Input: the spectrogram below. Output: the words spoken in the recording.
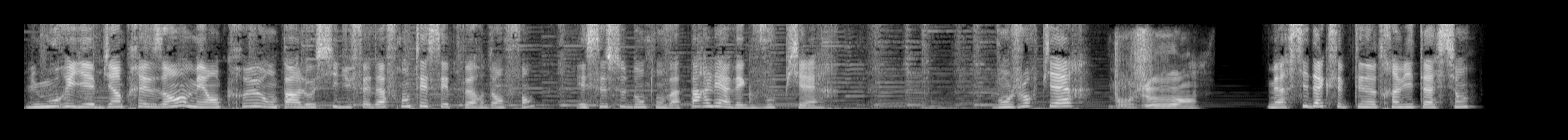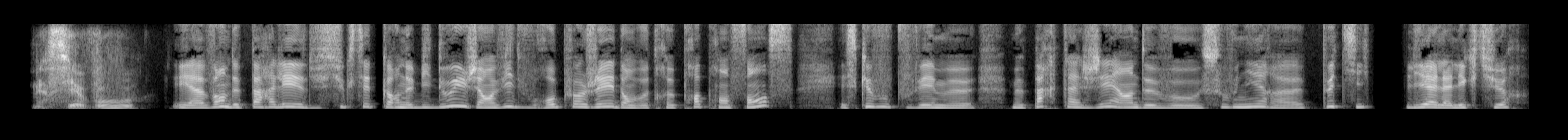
L'humour y est bien présent, mais en creux, on parle aussi du fait d'affronter ses peurs d'enfant, et c'est ce dont on va parler avec vous, Pierre. Bonjour Pierre. Bonjour. Merci d'accepter notre invitation. Merci à vous. Et avant de parler du succès de Cornebidouille, j'ai envie de vous replonger dans votre propre enfance. Est-ce que vous pouvez me, partager un de vos souvenirs euh, petits liés à la lecture?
